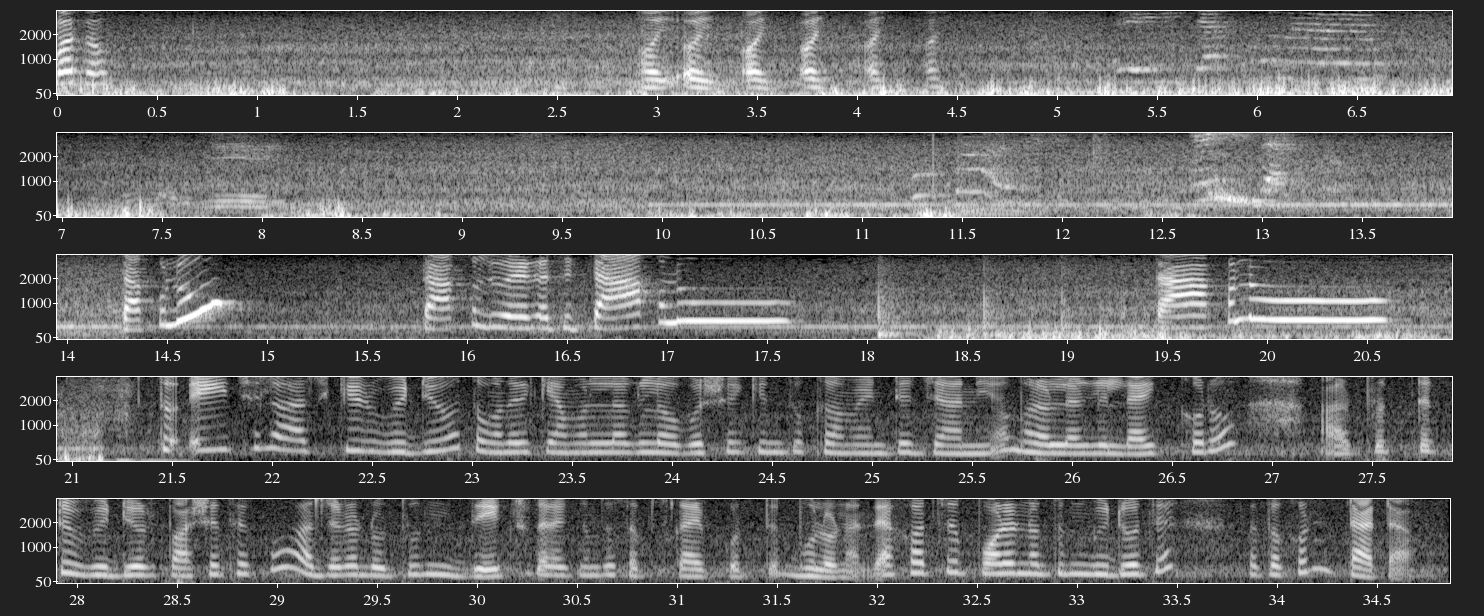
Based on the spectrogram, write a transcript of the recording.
বতো ওই ওই ওই ওই ওই ওই। টাকলু? টাকলু হয়ে গেছে টাকলু। টাকলু। তো এই ছিল আজকের ভিডিও তোমাদের কেমন লাগল অবশ্যই কিন্তু কমেন্টে জানিও। ভালো লাগলে লাইক করো। আর প্রত্যেকটা ভিডিওর পাশে থেকো। আর যারা নতুন দেখছ, তারা কিন্তু সাবস্ক্রাইব করতে ভুলো না। দেখা হচ্ছে পরে নতুন ভিডিওতে ততক্ষণ টাটা।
